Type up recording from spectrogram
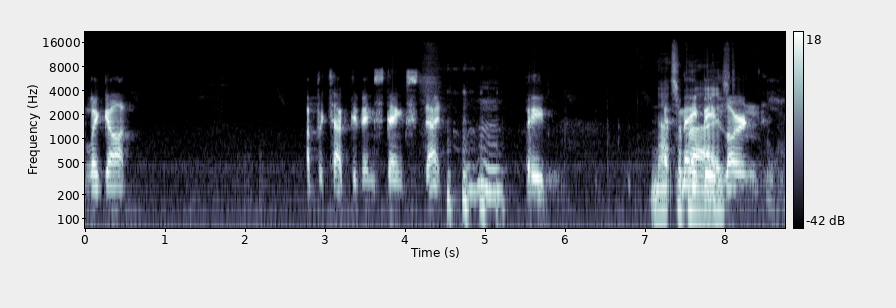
like, got a protective instincts that they Not maybe surprised. learned Yeah.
